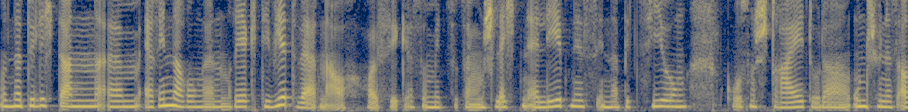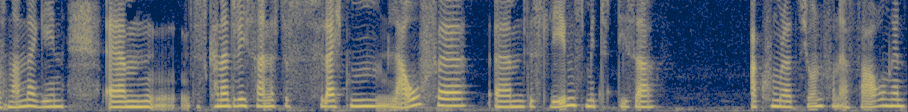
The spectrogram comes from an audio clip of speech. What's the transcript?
und natürlich dann ähm, Erinnerungen reaktiviert werden auch häufig, also mit sozusagen einem schlechten Erlebnis in einer Beziehung, großen Streit oder unschönes Auseinandergehen. Ähm, das kann natürlich sein, dass das vielleicht im Laufe ähm, des Lebens mit dieser Akkumulation von Erfahrungen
